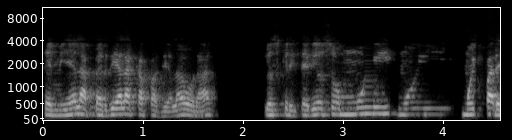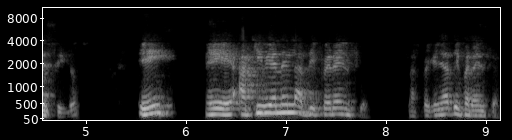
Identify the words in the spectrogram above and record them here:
se mide la pérdida de la capacidad laboral, los criterios son muy, muy, muy parecidos. Y eh, aquí vienen las diferencias, las pequeñas diferencias.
